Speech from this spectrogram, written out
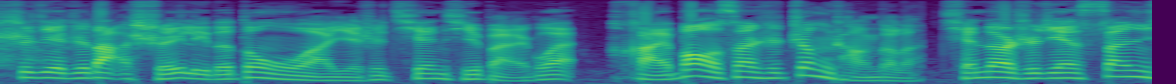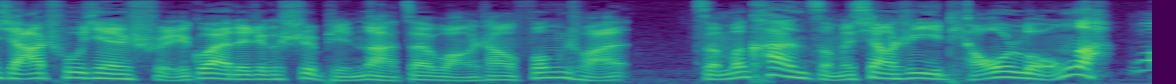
世界之大，水里的动物啊也是千奇百怪。海豹算是正常的了。前段时间三峡出现水怪的这个视频呢，在网上疯传，怎么看怎么像是一条龙啊！哇！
